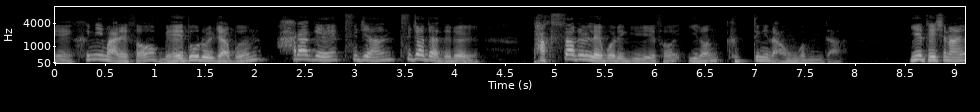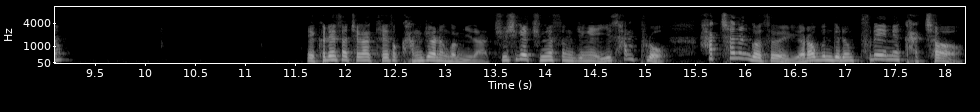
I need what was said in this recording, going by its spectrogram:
예, 흔히 말해서 매도를 잡은 하락에 투자한 투자자들을 박살을 내버리기 위해서 이런 급등이 나온 겁니다. 이해되시나요? 예, 그래서 제가 계속 강조하는 겁니다. 주식의 중요성 중에 이 3% 하찮은 것을 여러분들은 프레임에 갇혀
